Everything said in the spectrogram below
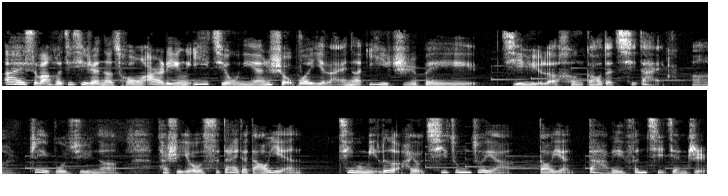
爱、死亡和机器人》呢，从二零一九年首播以来呢，一直被给予了很高的期待啊。这部剧呢，它是由死代的导演蒂姆·米勒还有《七宗罪》啊。导演大卫·芬奇监制，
